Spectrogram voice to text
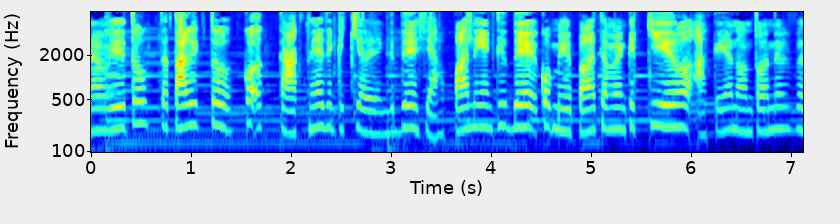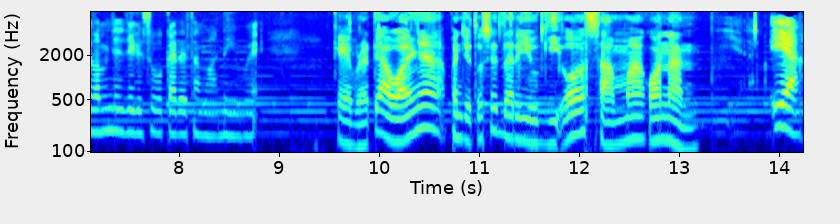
Nah, itu tertarik tuh Kok karakternya yang kecil, yang gede Siapa nih yang gede? Kok mirip banget sama yang kecil Akhirnya nontonin filmnya jadi suka deh sama anime Oke, berarti awalnya pencetusnya dari Yu-Gi-Oh sama Conan. Iya,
